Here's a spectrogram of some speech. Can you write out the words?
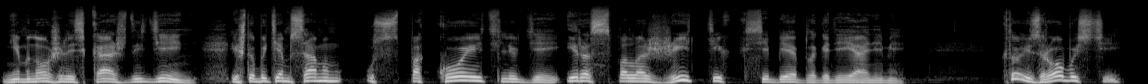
не множились каждый день, и чтобы тем самым успокоить людей и расположить их к себе благодеяниями. Кто из робости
